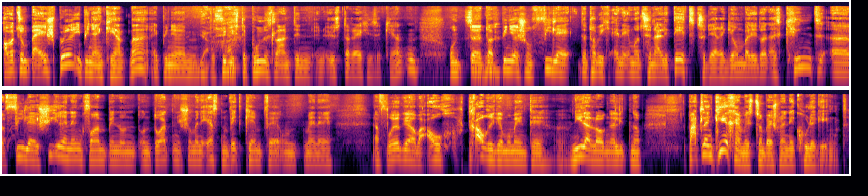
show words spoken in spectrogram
Aber zum Beispiel, ich bin ja ein Kärntner, ich bin ja, im, Ja. das südlichste Bundesland in, in Österreich ist ja Kärnten und äh, dort bin ich ja schon viele, dort habe ich eine Emotionalität zu der Region, weil ich dort als Kind äh, viele Skirennen gefahren bin und, und dort schon meine ersten Wettkämpfe und meine Erfolge, aber auch traurige Momente, äh, Niederlagen erlitten habe. Bad Kirchheim ist zum Beispiel eine coole Gegend.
